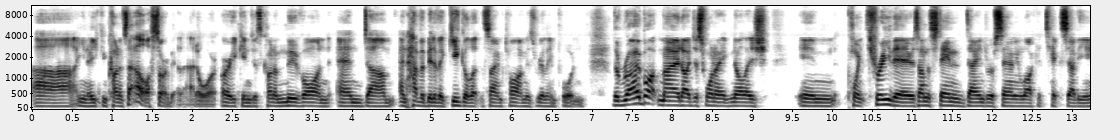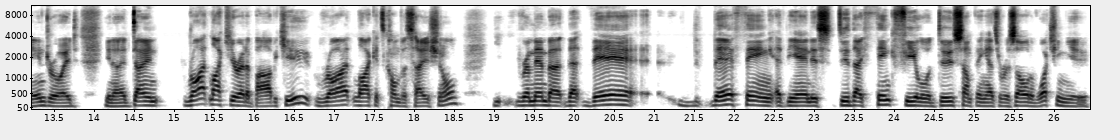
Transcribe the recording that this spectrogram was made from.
uh, you know, you can kind of say, "Oh, sorry about that," or or you can just kind of move on and um, and have a bit of a giggle at the same time is really important. The robot mode, I just want to acknowledge. In point three, there is understanding the danger of sounding like a tech savvy android. You know, don't write like you're at a barbecue, write like it's conversational. Remember that their their thing at the end is do they think, feel, or do something as a result of watching you?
